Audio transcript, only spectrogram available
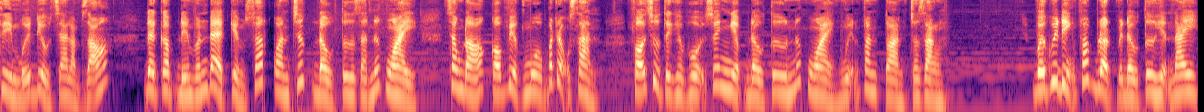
thì mới điều tra làm rõ. Đề cập đến vấn đề kiểm soát quan chức đầu tư ra nước ngoài, trong đó có việc mua bất động sản, Phó Chủ tịch Hiệp hội Doanh nghiệp Đầu tư nước ngoài Nguyễn Văn Toàn cho rằng với quy định pháp luật về đầu tư hiện nay,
